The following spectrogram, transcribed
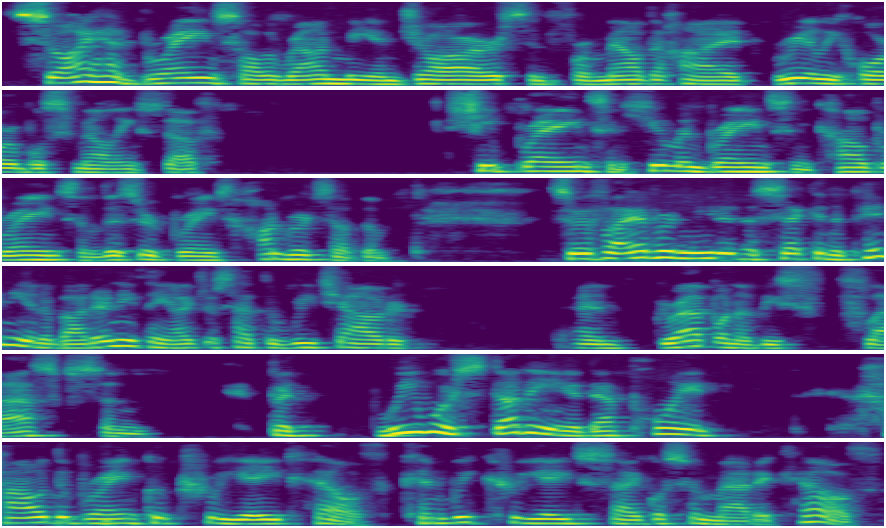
So I had brains all around me in jars and formaldehyde, really horrible smelling stuff. Sheep brains and human brains and cow brains and lizard brains, hundreds of them. So if I ever needed a second opinion about anything, I just had to reach out and grab one of these flasks. And but we were studying at that point how the brain could create health. Can we create psychosomatic health?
